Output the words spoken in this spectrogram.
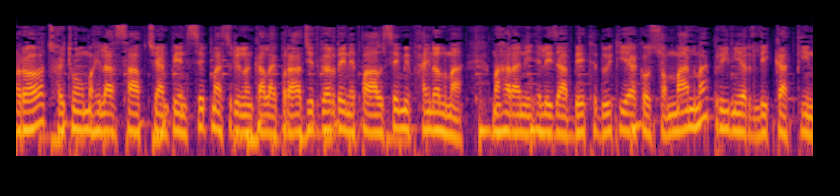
र छैठौं महिला साफ च्याम्पियनशीपमा श्रीलंकालाई पराजित गर्दै नेपाल सेमी फाइनलमा महारानी एलिजाबेथ द्वितीयको सम्मानमा प्रिमियर लीगका तीन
